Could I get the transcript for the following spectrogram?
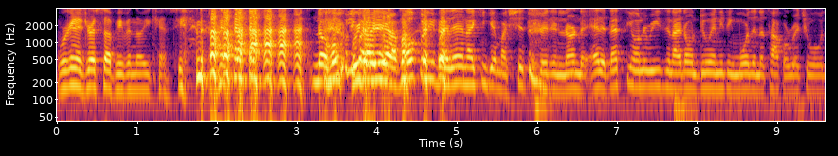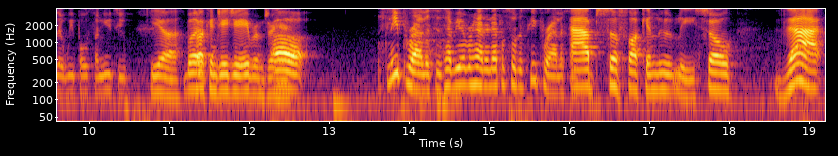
We're gonna dress up even though you can't see. no, hopefully We by then, yeah, hopefully by then I can get my shit straight and learn to edit. That's the only reason I don't do anything more than the taco ritual that we post on YouTube. yeah, But- fucking J.J. Abrams right here. Uh, sleep paralysis. Have you ever had an episode of sleep paralysis? Absolutely. So that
